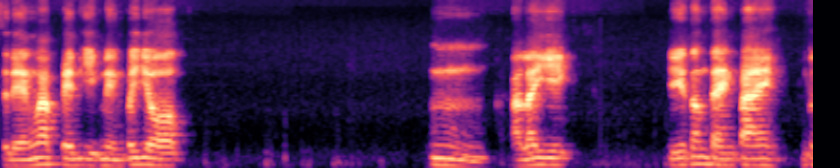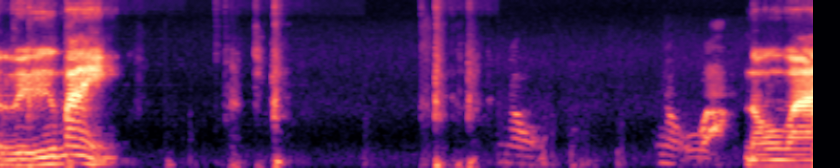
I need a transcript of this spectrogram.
แสดงว่าเป็นอีกหนึ่งประโยค อืม อะไรอีกที่ต้องแต่งไป หรือไม่โนโนอะ โนวา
